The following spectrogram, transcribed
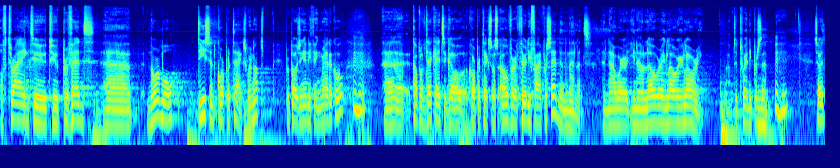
of trying to, to prevent uh, normal, decent corporate tax. We're not proposing anything radical. Mm-hmm. Uh, a couple of decades ago, corporate tax was over 35% in the Netherlands, and now we're you know lowering, lowering, lowering, up to 20%. Mm-hmm. So it,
